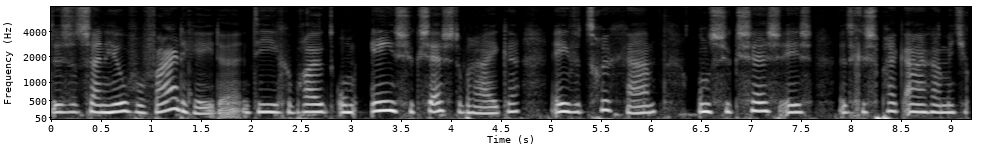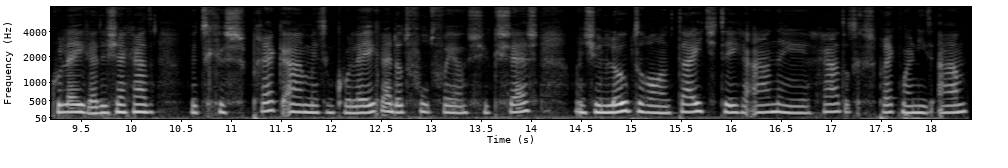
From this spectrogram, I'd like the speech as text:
Dus het zijn heel veel vaardigheden die je gebruikt om één succes te bereiken. Even teruggaan. Ons succes is het gesprek aangaan met je collega. Dus jij gaat het gesprek aan met een collega. Dat voelt voor jou een succes. Want je loopt er al een tijdje tegenaan en je gaat het gesprek maar niet aan.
